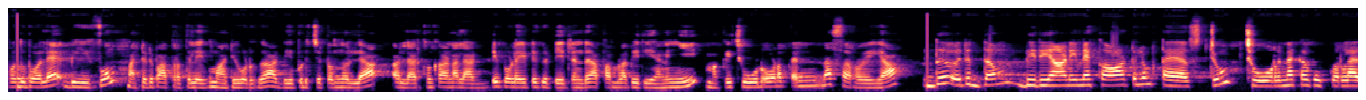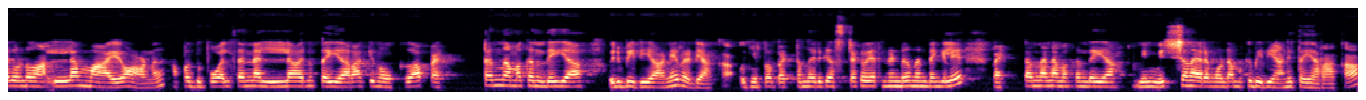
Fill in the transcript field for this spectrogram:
അതുപോലെ ബീഫും മറ്റൊരു പാത്രത്തിലേക്ക് മാറ്റി കൊടുക്കുക. അടി പിടിച്ചിട്ടൊന്നുമില്ല. എല്ലാവർക്കും കാണാൻ അടിപൊളിയായിട്ട് കിട്ടിയിട്ടുണ്ട്. അപ്പം നമ്മളെ ബിരിയാണി ഇനി നമുക്ക് ഈ ചൂടോടെ തന്നെ സെർവ് ചെയ്യാം. ഇത് ഒരു ദം ബിരിയാണിനെക്കാട്ടിലും ടേസ്റ്റും ചോറിനൊക്കെ കുക്കറിലായതുകൊണ്ട് നല്ല മയമാണ്. അപ്പം ഇതുപോലെ തന്നെ എല്ലാവരും തയ്യാറാക്കി നോക്കുക. പെട്ടെന്ന് നമുക്ക് എന്ത് ചെയ്യുക ഒരു ബിരിയാണി റെഡിയാക്കാം. ഇനിയിപ്പോൾ പെട്ടെന്ന് ഒരു ഗസ്റ്റ് ഒക്കെ വരുന്നുണ്ട് എന്നുണ്ടെങ്കിൽ പെട്ടെന്ന് തന്നെ നമുക്ക് എന്ത് ചെയ്യുക നിമിഷ നേരം കൊണ്ട് നമുക്ക് ബിരിയാണി തയ്യാറാക്കാം.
